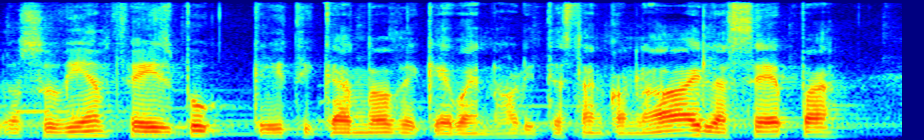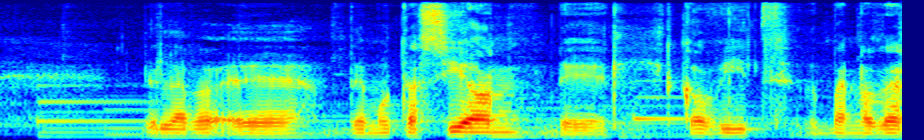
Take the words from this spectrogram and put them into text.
lo subí en Facebook criticando de que, bueno, ahorita están con la, cepa de, la, eh, de mutación del COVID, bueno, del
